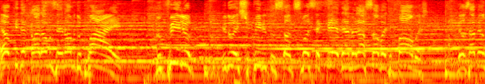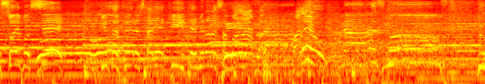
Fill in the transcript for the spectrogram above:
É o que declaramos em nome do Pai, do Filho e do Espírito Santo. Se você crê, dê a melhor salva de palmas. Deus abençoe você. Quinta-feira estarei aqui terminando essa palavra. Valeu! Nas mãos do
